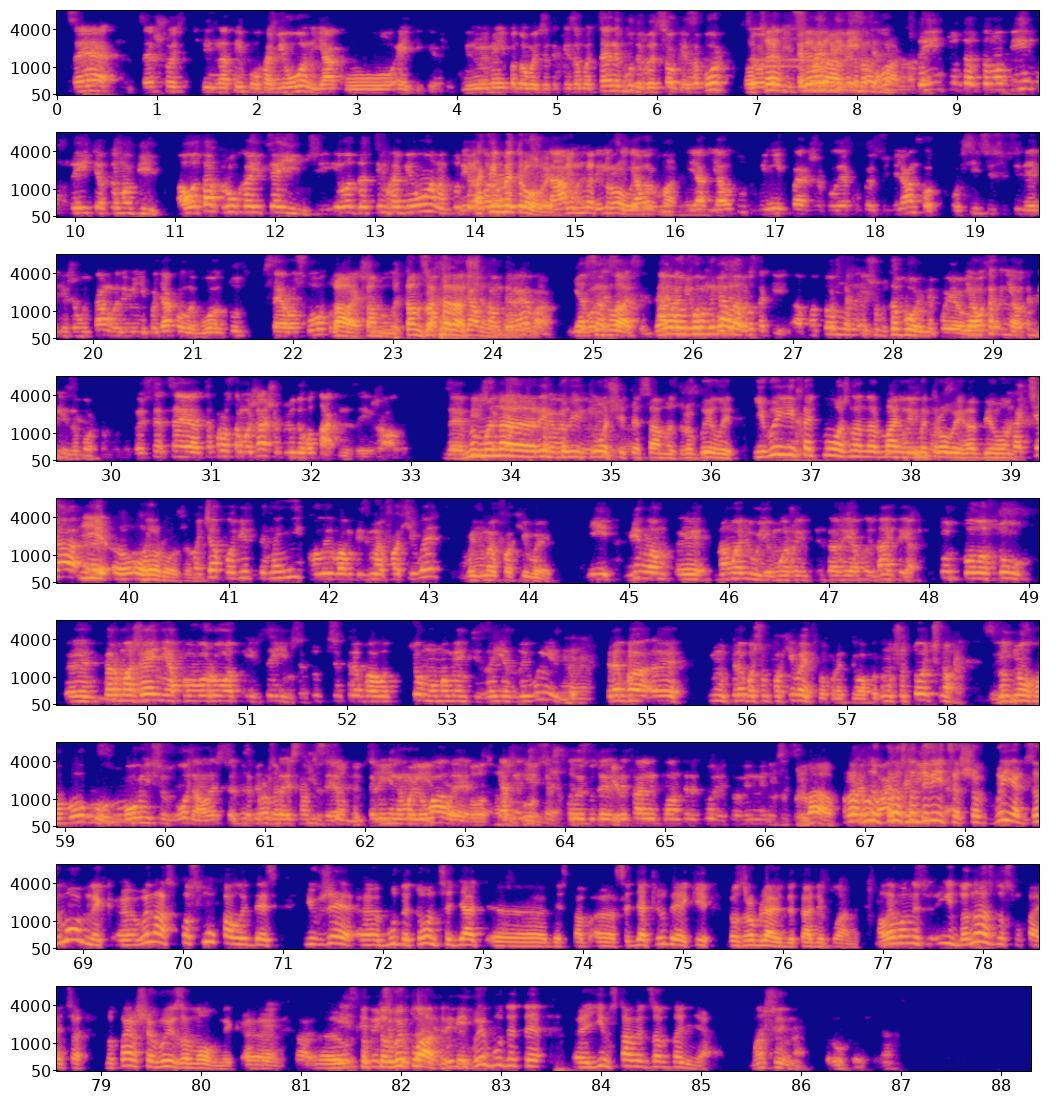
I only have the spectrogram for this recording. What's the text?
Це, це щось на типу габіон, як у етіки. Він мені подобається такий забор. Це не буде високий забор. Це Оце- отакий це Тепер да, дивіться, от стоїть тут автомобіль, стоїть автомобіль, а отак рухається інший. І от за цим габіоном тут Так треба він робити метровий. щось. Там, Він дивіться, метровий, я, отут, нормально. я, я отут, мені вперше, коли я купив цю ділянку, усі ці сусіди, які живуть там, вони мені подякували, бо тут все росло, тут Да, там- були. там я захаращено там дерева. Я і вони согласен. зараз- а Дерева габіон попиляли, буде а ось такий. А потім, такий. щоб забор не Ні, появився. отак, ні, отакий забор там буде. Тобто це, це, це просто межа, щоб люди отак не заїжджали. Це Ну, ми на ринковій площі те саме зробили. І виїхати можна, нормальний Видно. метровий габіон, Хоча, і е, е, огорожено. Хоча, повірте мені, коли вам візьме фахівець, візьме фахівець, і він вам е, намалює, може, навіть якось, знаєте, як, тут полосу е, торможення, поворот і все інше. Тут ще треба от в цьому моменті заїзду і виїзду, треба, е, ну, треба, щоб фахівець попрацював, тому що точно з одного боку Повністю згоден, але це, це просто ескіз. Це, мені намалювали. Я ж надіюся, що коли буде детальний план території, то він мені це Да, про, ну, просто дивіться. дивіться, що ви як замовник, е, ви нас послухали десь, і вже е, буде тон сидять е, десь там е, сидять люди, які розробляють детальні плани. Але вони з- і до нас дослухаються. Ну, перше, ви замовник. е, так. е, І слідуюче Тобто ви питання, платите, дивіться. ви будете е, їм ставити завдання. Машина рухається, да?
